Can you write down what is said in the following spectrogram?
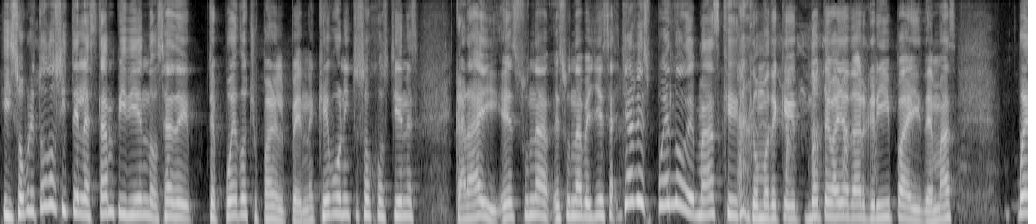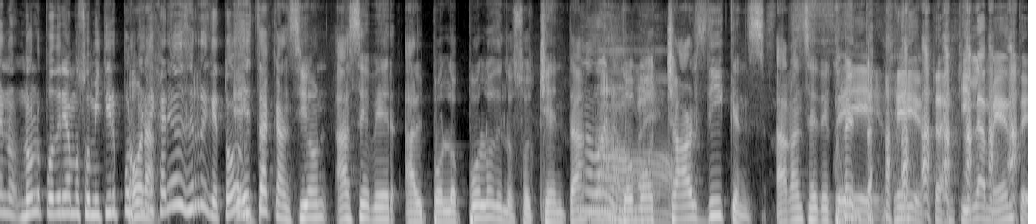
y sobre todo si te la están pidiendo, o sea, de te puedo chupar el pene, qué bonitos ojos tienes. Caray, es una, es una belleza. Ya después lo demás, que como de que no te vaya a dar gripa y demás, bueno, no lo podríamos omitir porque Ahora, dejaría de ser reggaetón. Esta canción hace ver al Polo Polo de los 80 No, bueno. como Charles Dickens. Háganse de Sí, cuenta. sí, tranquilamente.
